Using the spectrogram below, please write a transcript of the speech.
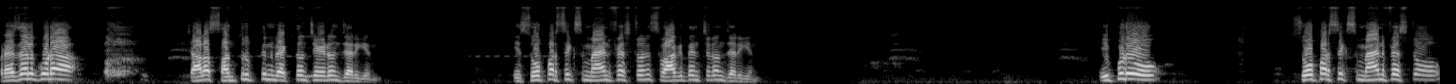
ప్రజలు కూడా చాలా సంతృప్తిని వ్యక్తం చేయడం జరిగింది. ఈ సూపర్ సిక్స్ మేనిఫెస్టోని స్వాగతించడం జరిగింది. ఇప్పుడు సూపర్ సిక్స్ మేనిఫెస్టో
